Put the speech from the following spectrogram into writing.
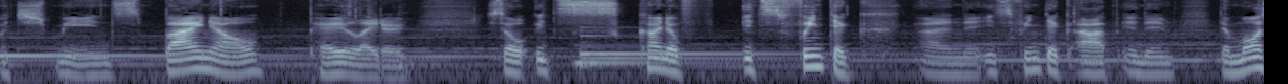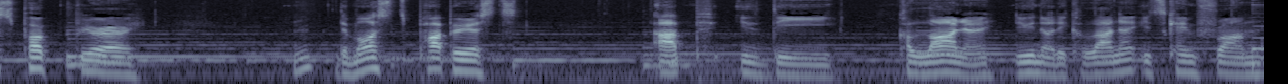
Which means buy now, pay later. So it's kind of it's fintech and it's fintech app and then the most popular hmm? the most popular app is the Klarna. Do you know the Klarna? It came from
